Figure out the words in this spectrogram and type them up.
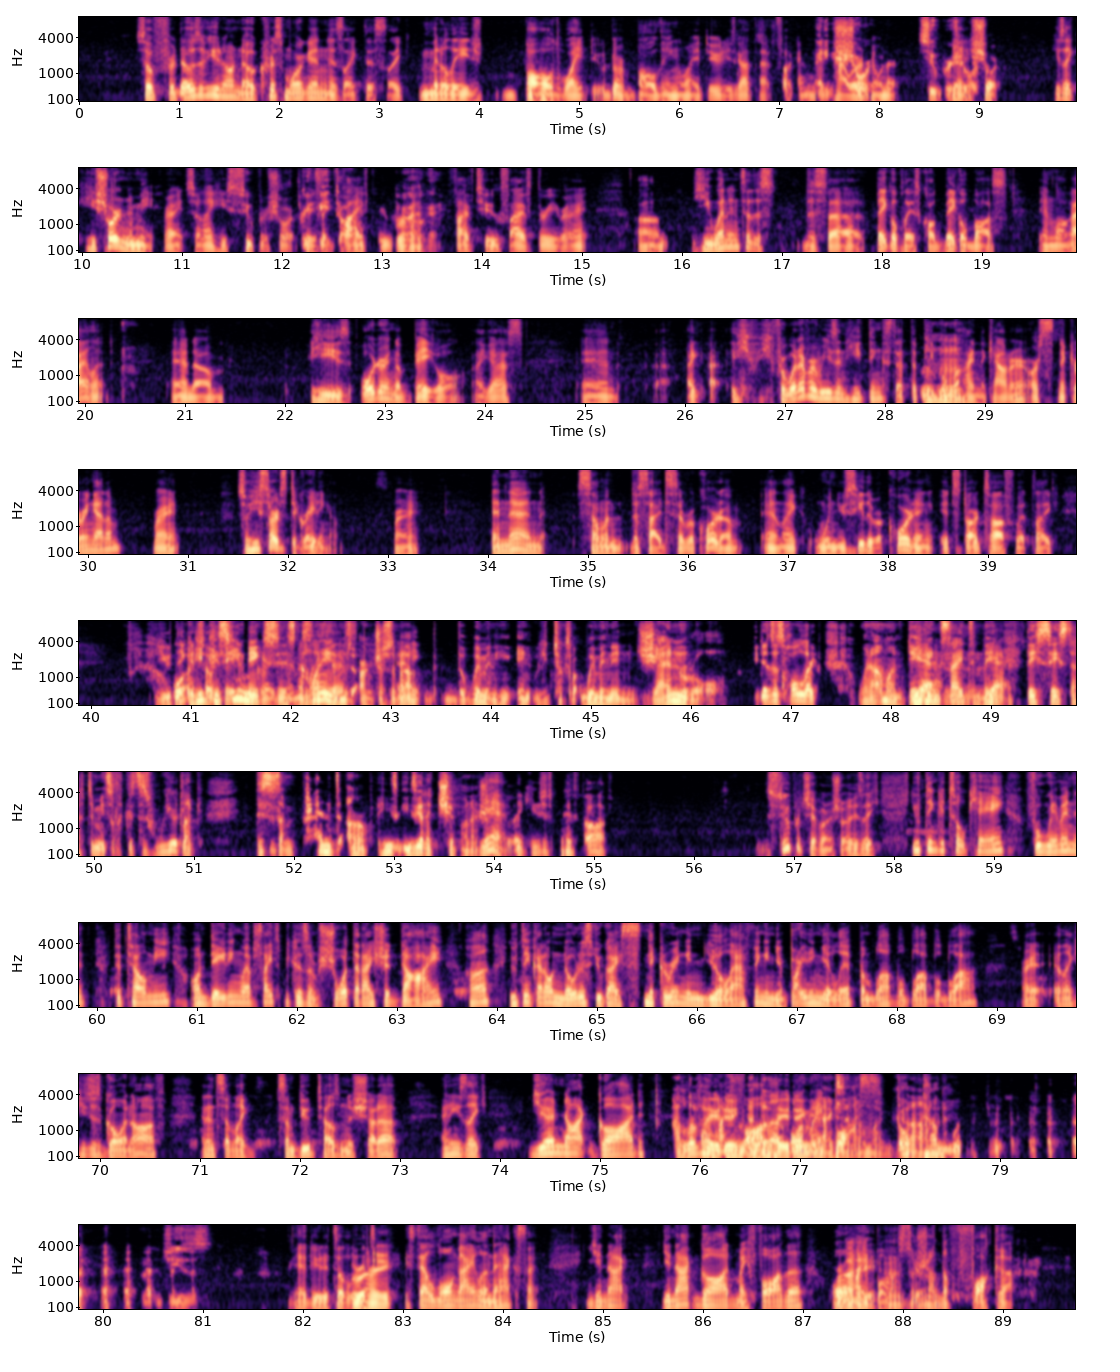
so for those of you who don't know, Chris Morgan is like this like middle-aged bald mm-hmm. white dude or balding white dude. He's got that fucking power short. donut. Super yeah, short. short he's like he's shorter than me, right? So like he's super short. Three so he's feet like five two, right. okay. five two, five three, right? Um, he went into this this uh, bagel place called Bagel Boss in Long Island, and um, he's ordering a bagel, I guess, and I, I he, for whatever reason he thinks that the people mm-hmm. behind the counter are snickering at him, right? So he starts degrading him, right? And then someone decides to record him and like when you see the recording it starts off with like you think because well, he, he makes his claims like aren't just about he, the women he in, he talks about women in general he does this whole like when i'm on dating yeah, sites and they yeah. they say stuff to me it's like it's this weird like this is a pent up he's he's got a chip on his yeah shoulder. like he's just pissed off super chip on her shoulder. He's like, "You think it's okay for women to, to, tell me on dating websites because I'm short that I should die? Huh? You think I don't notice you guys snickering and you're laughing and you're biting your lip and blah blah blah blah blah, right? And like he's just going off, and then some like some dude tells him to shut up, and he's like, "You're not God." I love how you're doing. I love how you're doing my accent. Oh my god! Don't tell me what. Jesus. Yeah, dude, it's a right. It's, it's that Long Island accent. You're not you're not God, my father, or right. my boss. Oh, so God. shut the fuck up.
